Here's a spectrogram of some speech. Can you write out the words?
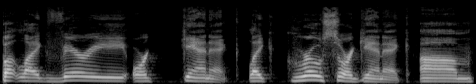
but like very organic, like gross organic. Um,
